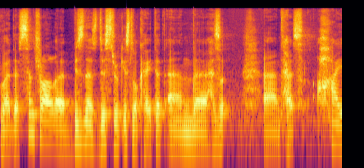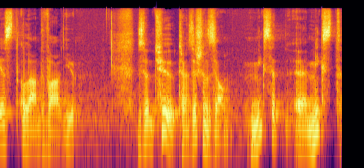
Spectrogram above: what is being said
where the central uh, business district is located and, uh, has, and has highest land value. Zone 2, Transition Zone mixed, uh, mixed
